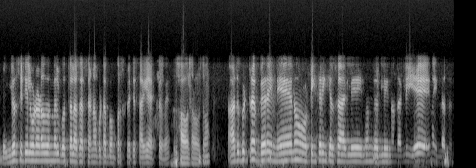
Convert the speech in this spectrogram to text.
ಬೆಂಗಳೂರು ಸಿಟಿಲಿ ಓಡಾಡೋದು ಅಂದಮೇಲೆ ಗೊತ್ತಲ್ಲ ಸರ್ ಸಣ್ಣ ಪುಟ್ಟ ಬಂಪರ್ ಸ್ಕ್ರಾಚಸ್ ಆಗೇ ಆಗ್ತವೆ. ಹೌದು ಹೌದು. ಅದು ಬಿಟ್ಟರೆ ಬೇರೆ ಇನ್ನೇನು ಟಿಂಕರಿಂಗ್ ಕೆಲಸ ಆಗಲಿ ಇನ್ನೊಂದಾಗಲಿ ಇನ್ನೊಂದಾಗಲಿ ಏನೂ ಇಲ್ಲ ಸರ್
